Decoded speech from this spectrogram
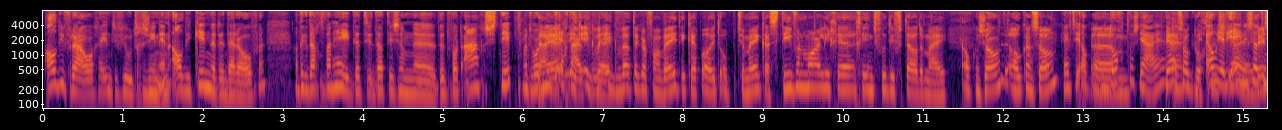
al die vrouwen geïnterviewd gezien... en al die kinderen daarover. Want ik dacht van, hé, hey, dat, dat, is een, uh, dat wordt aangestipt... maar het wordt nou niet echt ik, ik, ik, Wat ik ervan weet, ik heb ooit op Jamaica Stephen Marley ge, geïnterviewd. Die vertelde mij... Ook een zoon? Ook een zoon. Heeft hij ook um, dochters? Ja, hè? Ja, hij heeft ook dochters. Oh ja, die ene zat in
